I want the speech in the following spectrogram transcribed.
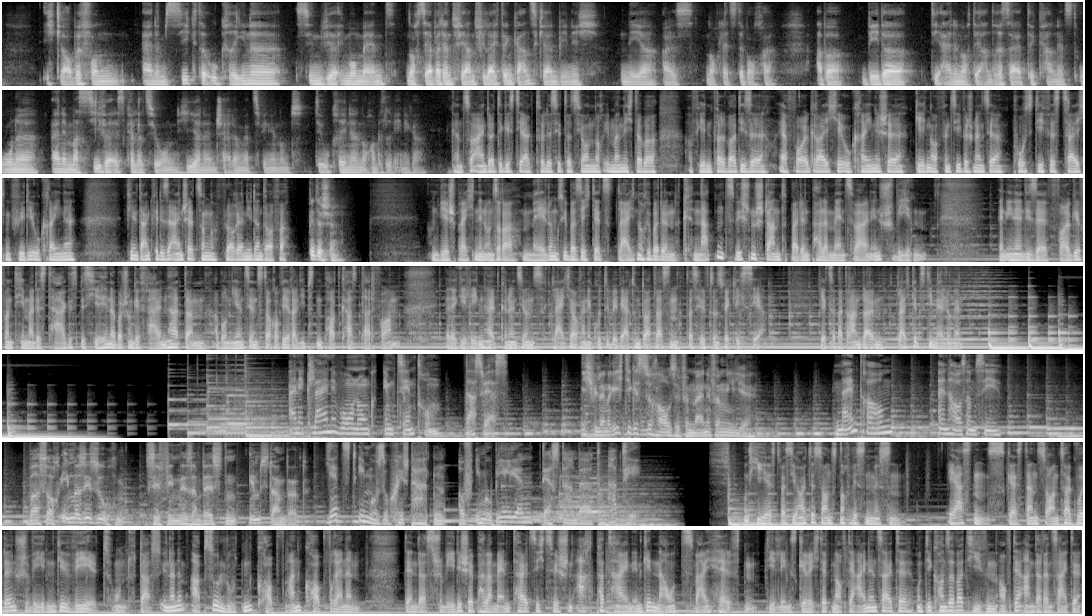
Ich glaube, von einem Sieg der Ukraine sind wir im Moment noch sehr weit entfernt, vielleicht ein ganz klein wenig näher als noch letzte Woche. Aber weder die eine noch die andere Seite kann jetzt ohne eine massive Eskalation hier eine Entscheidung erzwingen und die Ukraine noch ein bisschen weniger. Ganz so eindeutig ist die aktuelle Situation noch immer nicht, aber auf jeden Fall war diese erfolgreiche ukrainische Gegenoffensive schon ein sehr positives Zeichen für die Ukraine. Vielen Dank für diese Einschätzung, Florian Niederndorfer. Bitteschön. Und wir sprechen in unserer Meldungsübersicht jetzt gleich noch über den knappen Zwischenstand bei den Parlamentswahlen in Schweden. Wenn Ihnen diese Folge von Thema des Tages bis hierhin aber schon gefallen hat, dann abonnieren Sie uns doch auf Ihrer liebsten Podcast-Plattform. Bei der Gelegenheit können Sie uns gleich auch eine gute Bewertung dort lassen, das hilft uns wirklich sehr. Jetzt aber dranbleiben, gleich gibt's die Meldungen. Eine kleine Wohnung im Zentrum, das wär's. Ich will ein richtiges Zuhause für meine Familie. Mein Traum, ein Haus am See was auch immer Sie suchen, Sie finden es am besten im Standard. Jetzt Immosuche starten auf Immobilien der Standard.at. Und hier ist, was Sie heute sonst noch wissen müssen. Erstens, gestern Sonntag wurde in Schweden gewählt und das in einem absoluten Kopf-an-Kopf-Rennen. Denn das schwedische Parlament teilt sich zwischen acht Parteien in genau zwei Hälften. Die Linksgerichteten auf der einen Seite und die Konservativen auf der anderen Seite.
